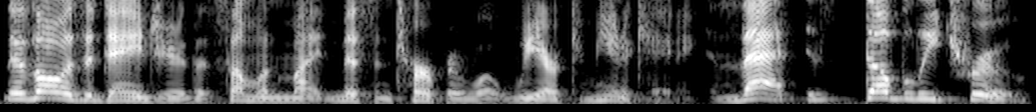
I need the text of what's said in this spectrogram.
there's always a danger that someone might misinterpret what we are communicating. And that is doubly true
